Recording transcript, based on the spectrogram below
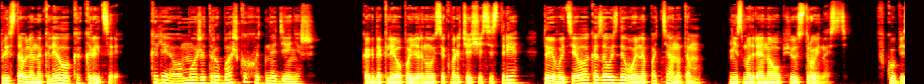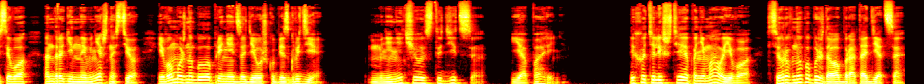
представлена Клео как рыцарь. «Клео, может, рубашку хоть наденешь?» Когда Клео повернулся к ворчащей сестре, то его тело оказалось довольно подтянутым, несмотря на общую стройность. Вкупе с его андрогинной внешностью, его можно было принять за девушку без груди. «Мне нечего стыдиться, я парень». И хоть лишь Тея понимала его, все равно побуждала брата одеться.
